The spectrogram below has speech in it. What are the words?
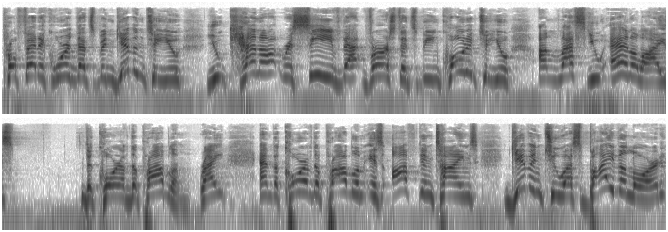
prophetic word that's been given to you, you cannot receive that verse that's being quoted to you unless you analyze the core of the problem, right? And the core of the problem is oftentimes given to us by the Lord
